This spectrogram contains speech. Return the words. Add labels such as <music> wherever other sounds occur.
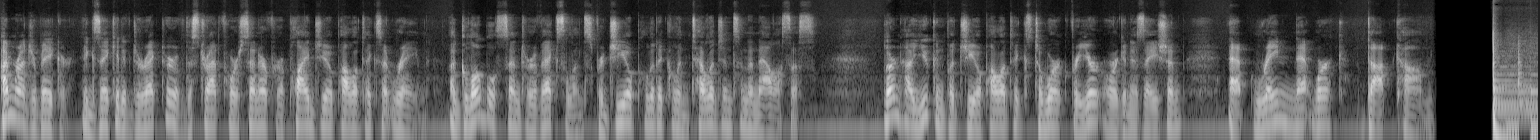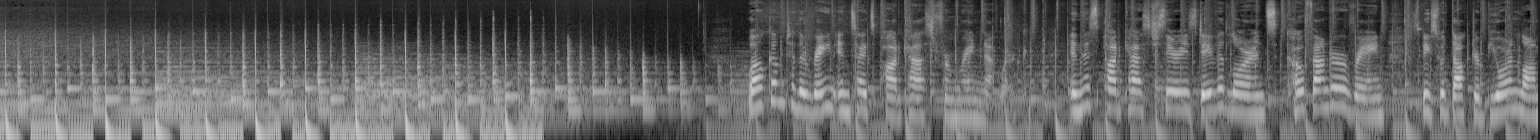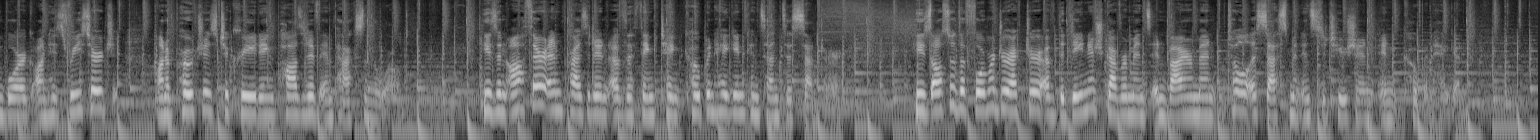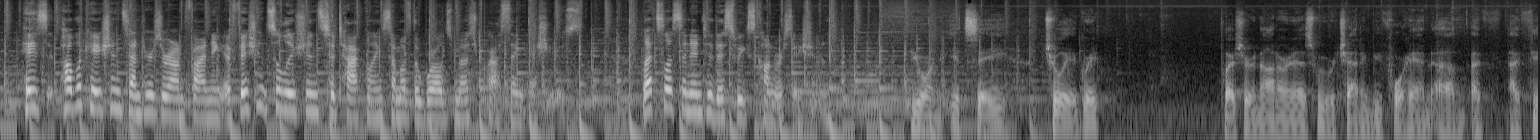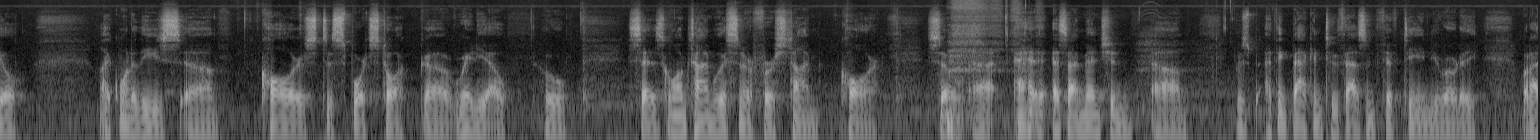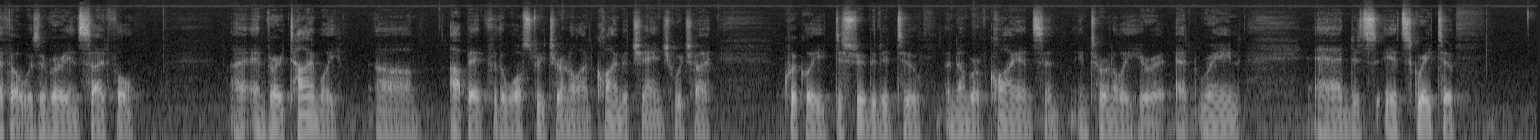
I'm Roger Baker, Executive Director of the Stratfor Center for Applied Geopolitics at RANE, a global center of excellence for geopolitical intelligence and analysis. Learn how you can put geopolitics to work for your organization at ranenetwork.com. Welcome to the RANE Insights podcast from RANE Network. In this podcast series, David Lawrence, co founder of RANE, speaks with Dr. Bjorn Lomborg on his research on approaches to creating positive impacts in the world. He's an author and president of the think tank Copenhagen Consensus Center. He's also the former director of the Danish government's Environmental Assessment Institution in Copenhagen. His publication centers around finding efficient solutions to tackling some of the world's most pressing issues. Let's listen into this week's conversation. Bjorn, it's a truly a great pleasure and honor. And as we were chatting beforehand, um, I, I, feel like one of these uh, callers to Sports Talk uh, Radio who says, long time listener, first time caller. So, uh, <laughs> as I mentioned, um, it was, I think back in 2015, you wrote a, what I thought was a very insightful uh, and very timely um, op ed for the Wall Street Journal on climate change, which I quickly distributed to a number of clients and internally here at, at RANE. And it's, it's great to,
